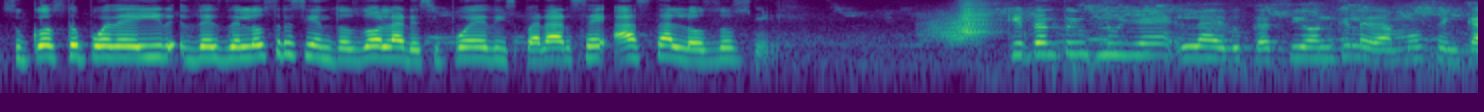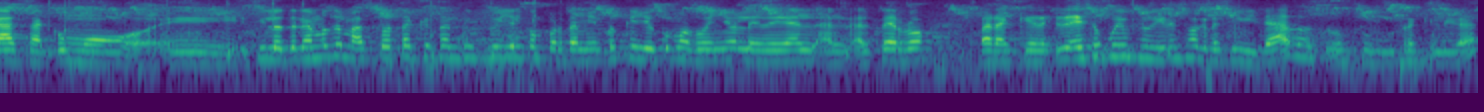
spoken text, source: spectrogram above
Su costo puede ir desde los 300 dólares y puede dispararse hasta los 2000. ¿Qué tanto influye la educación que le damos en casa? Como eh, si lo tenemos de mascota, ¿qué tanto influye el comportamiento que yo como dueño le dé al, perro para que eso puede influir en su agresividad o, o su tranquilidad?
